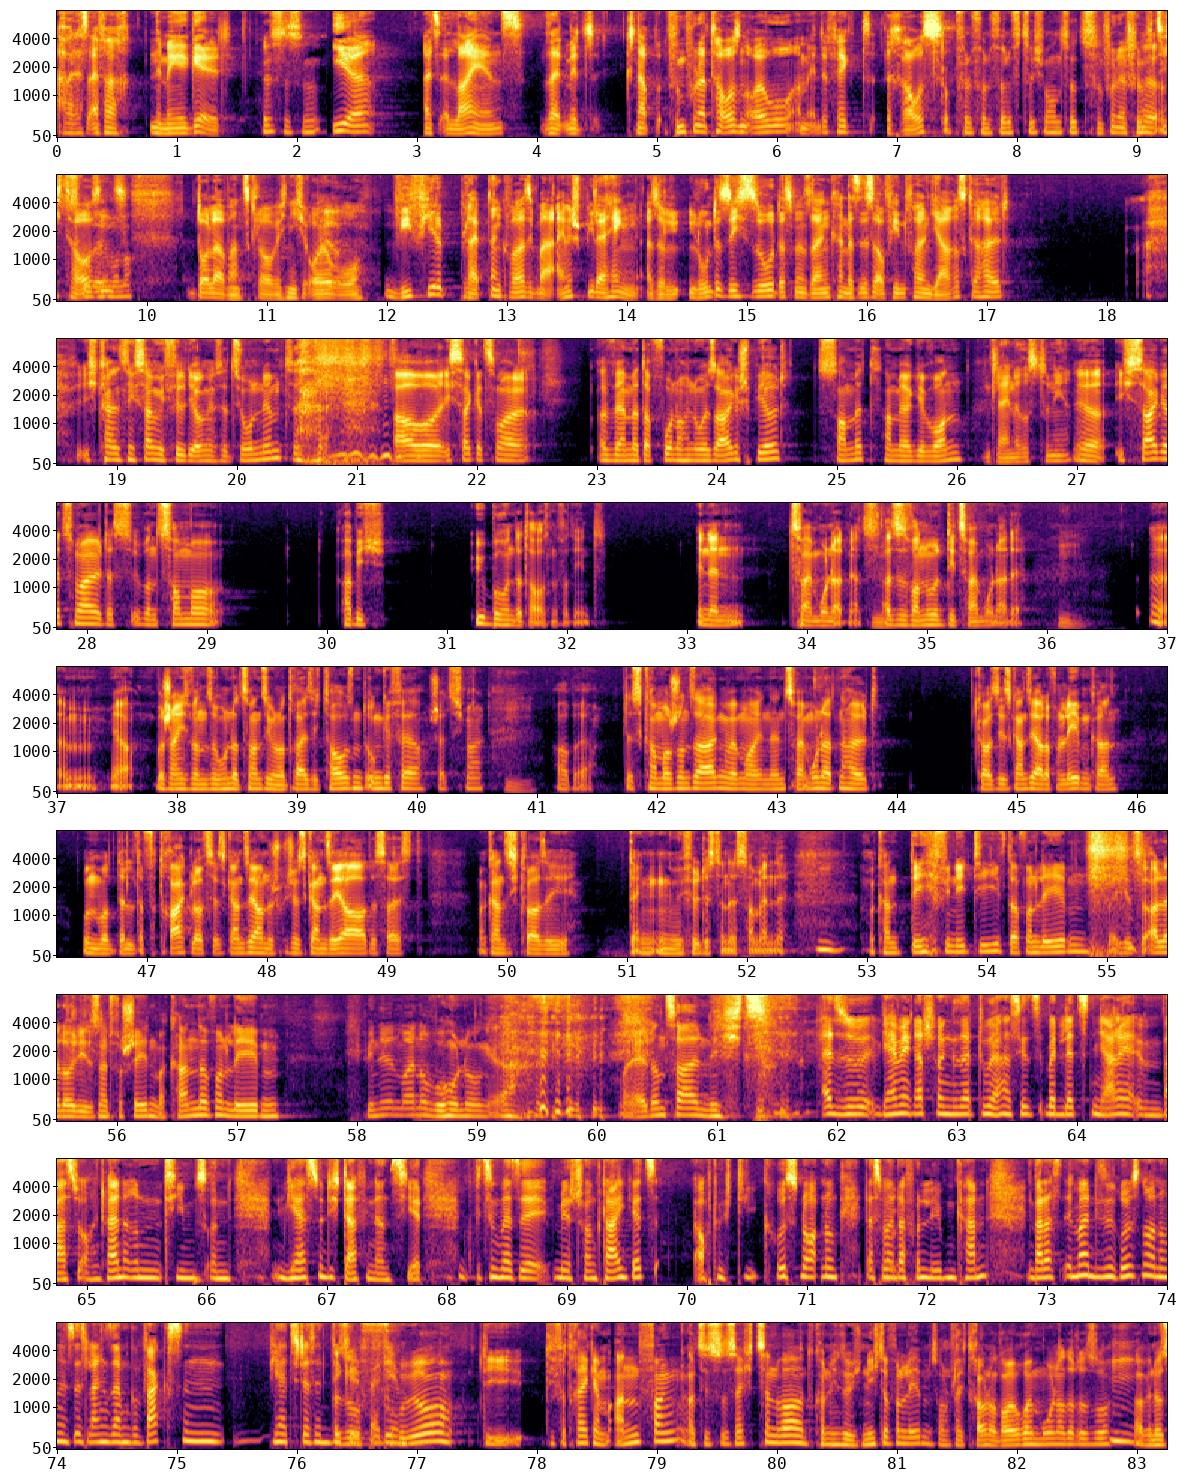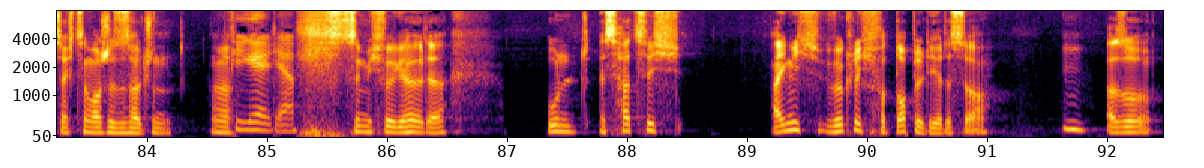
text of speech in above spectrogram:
Aber das ist einfach eine Menge Geld. Ist, äh, Ihr als Alliance seid mit knapp 500.000 Euro am Endeffekt raus. ich glaube, 55 waren es jetzt. Ja, das war immer 550.000 noch. Dollar waren es, glaube ich, nicht Euro. Wie viel bleibt dann quasi bei einem Spieler hängen? Also lohnt es sich so, dass man sagen kann, das ist auf jeden Fall ein Jahresgehalt? Ich kann jetzt nicht sagen, wie viel die Organisation nimmt, aber ich sag jetzt mal, also wir haben ja davor noch in den USA gespielt, Summit, haben ja gewonnen. Ein kleineres Turnier? Ja, ich sage jetzt mal, dass über den Sommer habe ich über 100.000 verdient. In den zwei Monaten jetzt. Also es waren nur die zwei Monate. Hm. Ähm, ja, wahrscheinlich waren so 120 oder 30.000 ungefähr, schätze ich mal. Hm. Aber ja, das kann man schon sagen, wenn man in den zwei Monaten halt quasi das ganze Jahr davon leben kann. Und man, der, der Vertrag läuft das ganze Jahr und du spielst das ganze Jahr. Das heißt, man kann sich quasi denken, wie viel das dann ist am Ende. Man kann definitiv davon leben, weil jetzt so alle Leute, die das nicht verstehen, man kann davon leben. Ich bin hier in meiner Wohnung, ja. Meine Eltern zahlen nichts. Also wir haben ja gerade schon gesagt, du hast jetzt über die letzten Jahre, warst du auch in kleineren Teams und wie hast du dich da finanziert? Beziehungsweise mir ist schon klar jetzt, auch durch die Größenordnung, dass man davon leben kann. War das immer diese Größenordnung? Ist es langsam gewachsen? Wie hat sich das entwickelt Also bei dir? früher, die, die Verträge am Anfang, als ich so 16 war, konnte ich natürlich nicht davon leben, sondern vielleicht 300 Euro im Monat oder so. Aber wenn du 16 warst, ist es halt schon ja, Viel Geld, ja. ziemlich viel Geld, ja. Und es hat sich eigentlich wirklich verdoppelt jedes Jahr. Also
